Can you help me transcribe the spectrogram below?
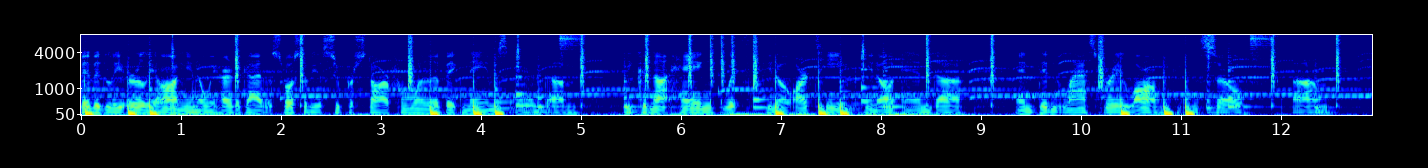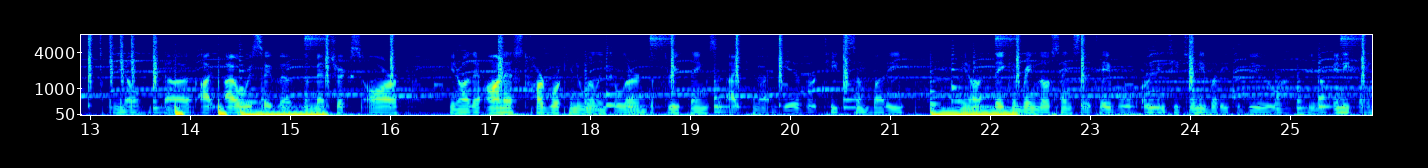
vividly early on, you know, we hired a guy that was supposed to be a superstar from one of the big names, and um, he could not hang with, you know, our team, you know, and, uh, and didn't last very long. And so, um, you know, uh, I, I always say that the metrics are you know, are they honest, hardworking, and willing to learn? The three things that I cannot give or teach somebody, you know, if they can bring those things to the table, or even teach anybody to do, you know, anything.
